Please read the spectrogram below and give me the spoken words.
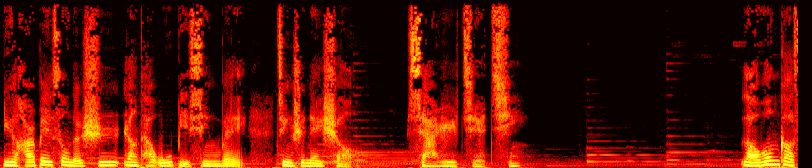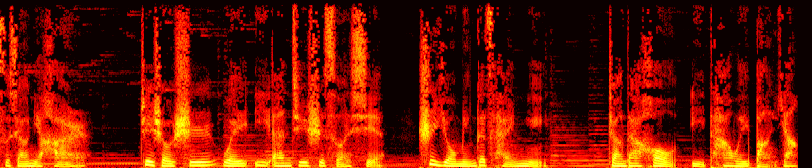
女孩背诵的诗让他无比欣慰，竟是那首《夏日绝句》。老翁告诉小女孩，这首诗为易安居士所写，是有名的才女，长大后以他为榜样。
